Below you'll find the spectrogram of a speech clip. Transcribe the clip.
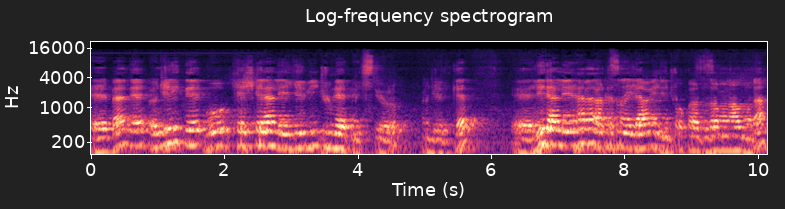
Ee, ben de öncelikle bu keşkelerle ilgili bir cümle etmek istiyorum. Öncelikle. Ee, liderliği hemen arkasına ilave edeyim çok fazla zaman almadan.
